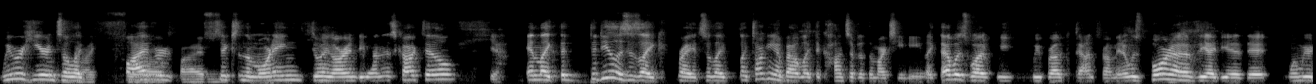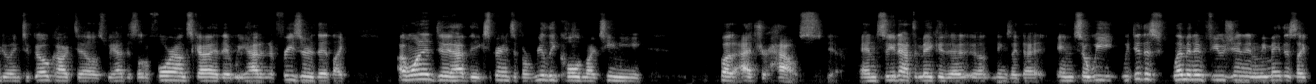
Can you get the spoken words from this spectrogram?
we were here until like, like five or five. six in the morning doing R and D on this cocktail. Yeah and like the, the deal is is like right so like like talking about like the concept of the martini like that was what we we broke it down from and it was born out of the idea that when we were doing to go cocktails we had this little four ounce guy that we had in a freezer that like i wanted to have the experience of a really cold martini but at your house yeah and so you'd have to make it uh, things like that. And so we we did this lemon infusion, and we made this like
